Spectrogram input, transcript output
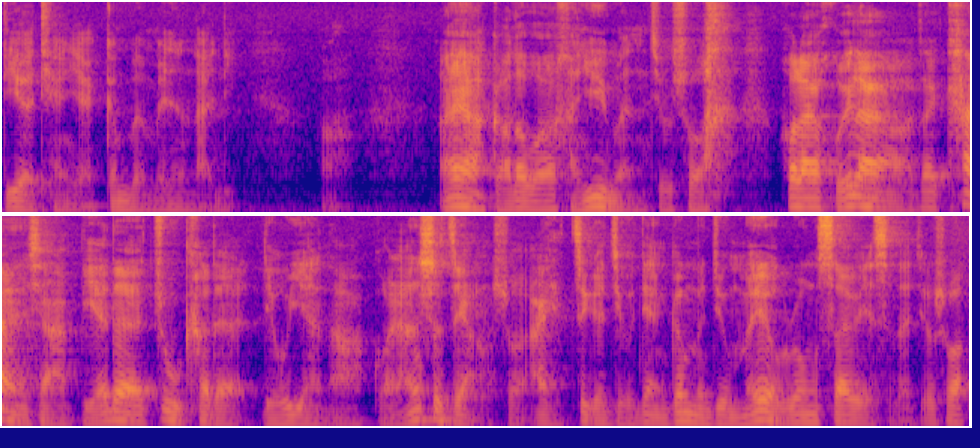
第二天也根本没人来理，啊，哎呀，搞得我很郁闷。就说 后来回来啊，再看一下别的住客的留言啊，果然是这样说。哎，这个酒店根本就没有 room service 的，就是说，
